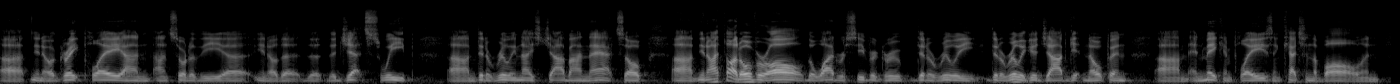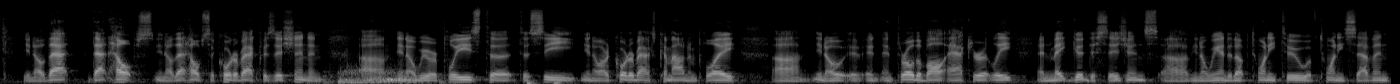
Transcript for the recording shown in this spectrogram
Uh, you know, a great play on, on sort of the, uh, you know, the, the, the jet sweep. Um, did a really nice job on that. So, um, you know, I thought overall the wide receiver group did a really did a really good job getting open um, and making plays and catching the ball, and you know that that helps. You know that helps the quarterback position, and um, you know we were pleased to to see you know our quarterbacks come out and play, um, you know, and, and, throw the ball accurately and make good decisions. Uh, you know, we ended up 22 of 27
